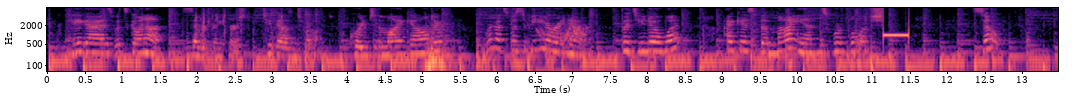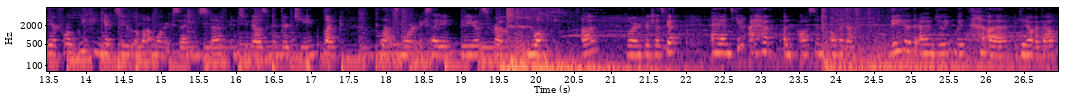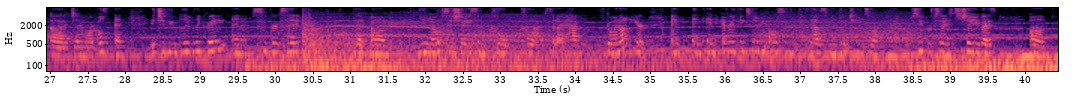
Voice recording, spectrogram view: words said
Hey guys, what's going on? December 21st, 2012. According to the Mayan calendar, we're not supposed to be here right now. But you know what? I guess the Mayans were full of shit. So, therefore, we can get to a lot more exciting stuff in 2013, like lots more exciting videos from moi, uh, Lauren Francesca. And yeah, I have an awesome, oh my gosh, video that I am doing with, uh, you know, about uh, Jenna Marbles, and it should be really, really great. And I'm super excited that, um, you know, to show you some cool collabs that I have going on here. And, and, and everything's gonna be awesome for 2013, so I'm, I'm super excited to show you guys um,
